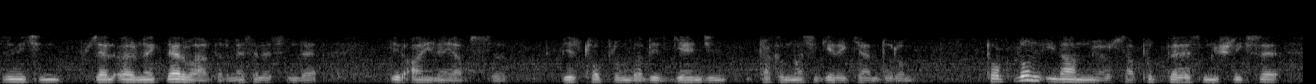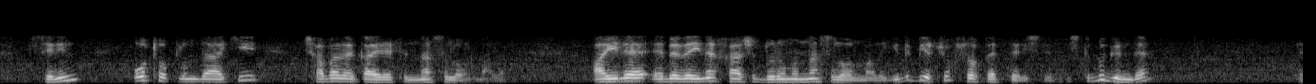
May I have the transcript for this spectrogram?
sizin için güzel örnekler vardır meselesinde bir aile yapısı, bir toplumda bir gencin takılması gereken durum, toplum inanmıyorsa, putperest müşrikse senin o toplumdaki çaba ve gayretin nasıl olmalı? Aile, ebeveyne karşı durumun nasıl olmalı gibi birçok sohbetler işledik. İşte bugün de e,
